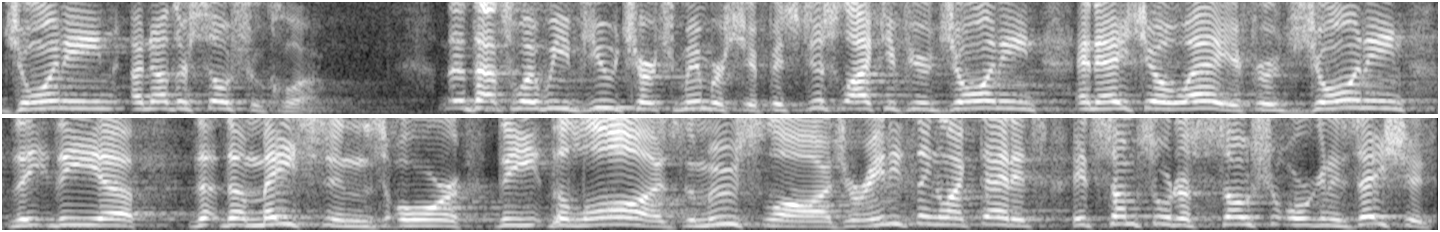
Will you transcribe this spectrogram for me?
joining another social club. That's why we view church membership. It's just like if you're joining an HOA, if you're joining the, the, uh, the, the, Masons or the, the Lodge, the Moose Lodge, or anything like that. It's, it's some sort of social organization.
